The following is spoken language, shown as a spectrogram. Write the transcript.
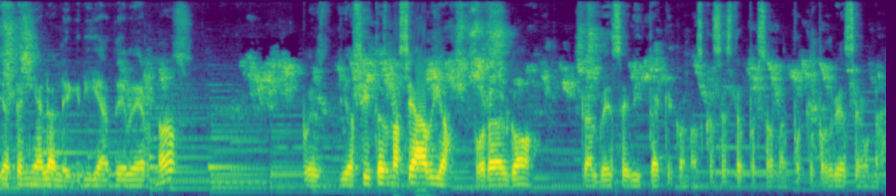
ya tenía la alegría de vernos. Pues Diosito es más sabio, por algo tal vez evita que conozcas a esta persona porque podría ser una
